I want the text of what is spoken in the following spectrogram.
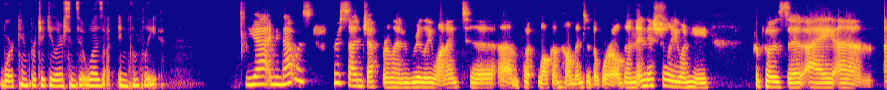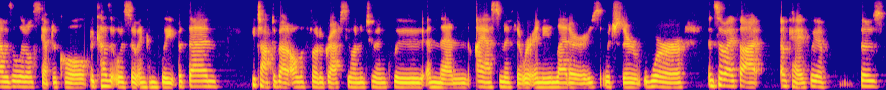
work in particular since it was incomplete? Yeah, I mean, that was her son, Jeff Berlin, really wanted to um, put Welcome Home into the world. And initially, when he proposed it, I um, I was a little skeptical because it was so incomplete. But then he talked about all the photographs he wanted to include, and then I asked him if there were any letters, which there were. And so I thought, okay, if we have those,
